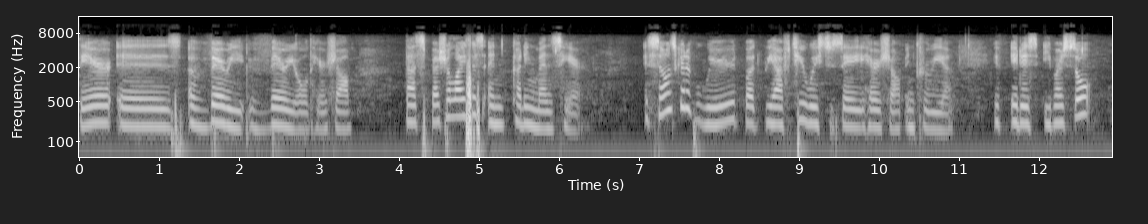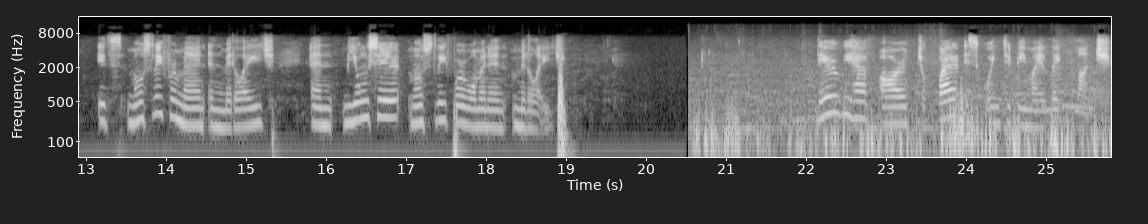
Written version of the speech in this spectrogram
there is a very, very old hair shop that specializes in cutting men's hair. It sounds kind of weird, but we have two ways to say hair shop in Korea. If it is ibarso, it's mostly for men in middle age, and 미용실 mostly for women in middle age. There we have our 족발 is going to be my late lunch.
